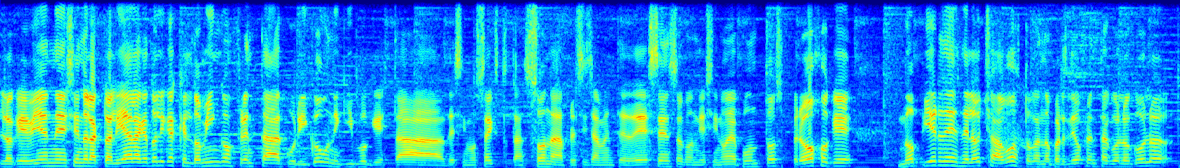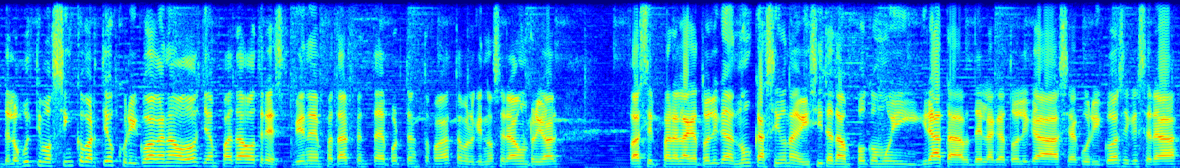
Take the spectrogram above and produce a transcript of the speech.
lo que viene siendo la actualidad de la Católica es que el domingo enfrenta a Curicó, un equipo que está decimosexto, está en zona precisamente de descenso con 19 puntos. Pero ojo que no pierde desde el 8 de agosto, cuando perdió frente a Colo Colo. De los últimos 5 partidos, Curicó ha ganado 2 y ha empatado 3. Viene a empatar frente a Deportes Antofagasta porque no será un rival fácil para la Católica. Nunca ha sido una visita tampoco muy grata de la Católica hacia Curicó, así que será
